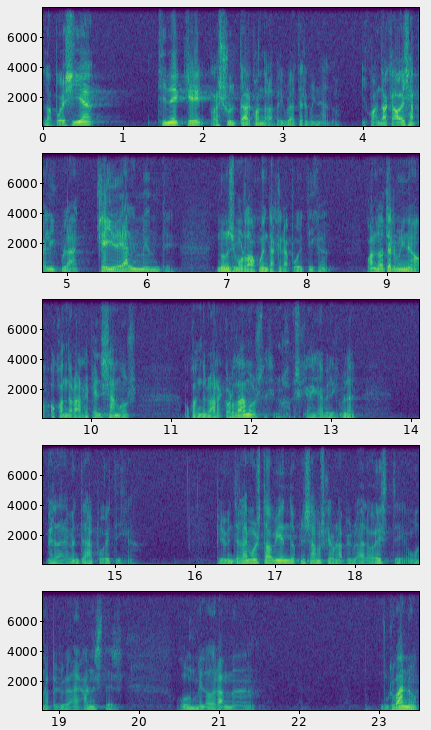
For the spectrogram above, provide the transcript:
La poesía tiene que resultar cuando la película ha terminado. Y cuando ha acabado esa película, que idealmente no nos hemos dado cuenta que era poética, cuando ha terminado o cuando la repensamos o cuando la recordamos, decimos, es que aquella película verdaderamente era poética. Pero mientras la hemos estado viendo, pensamos que era una película del oeste, o una película de gángsters, o un melodrama urbano.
